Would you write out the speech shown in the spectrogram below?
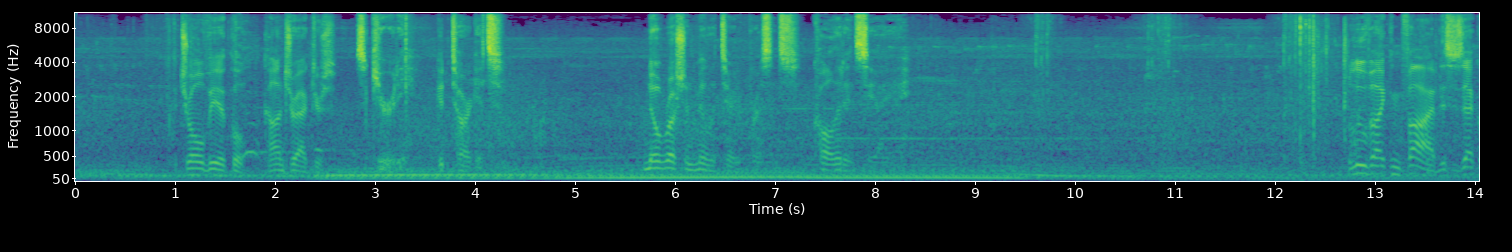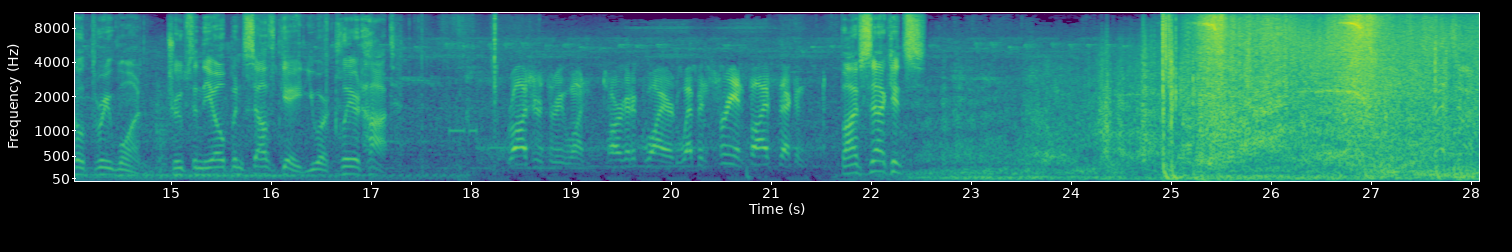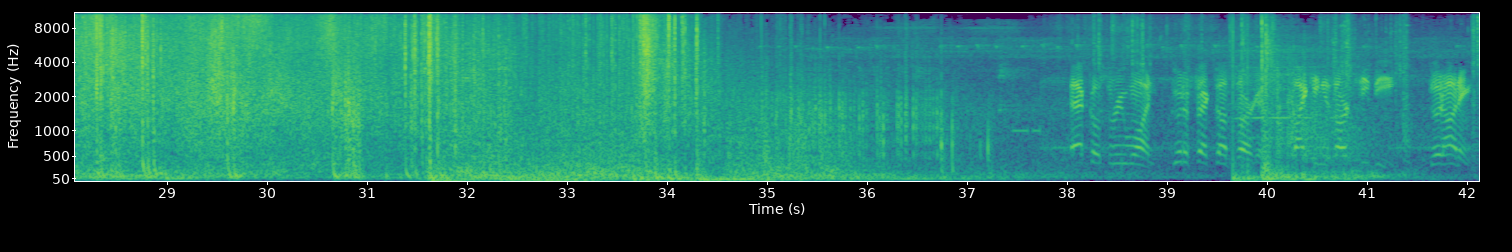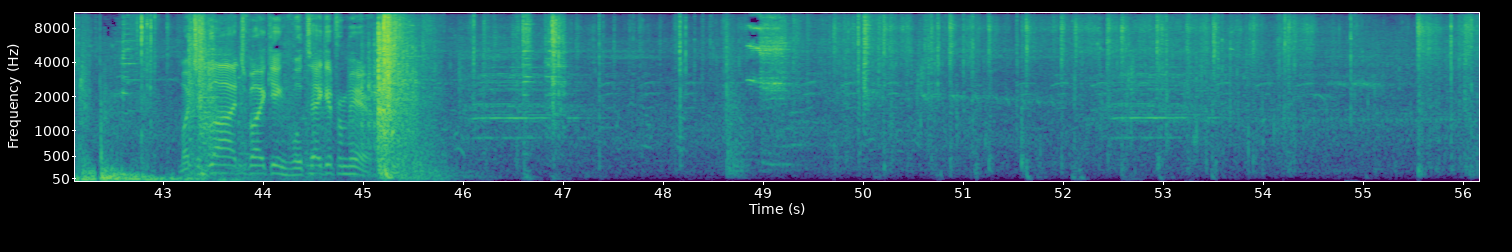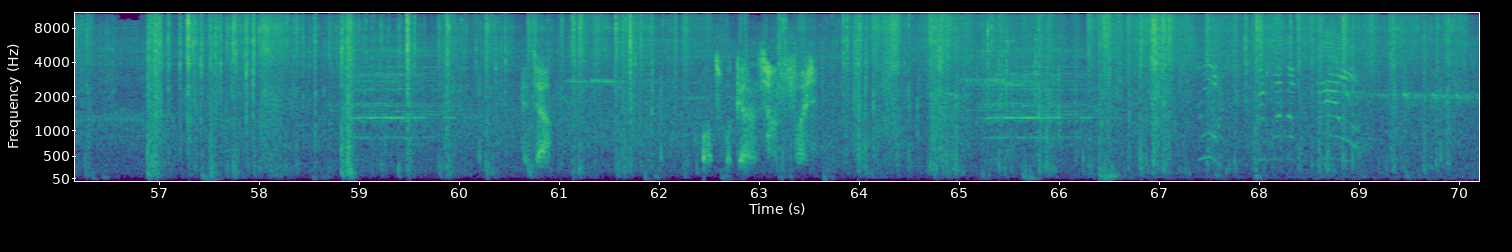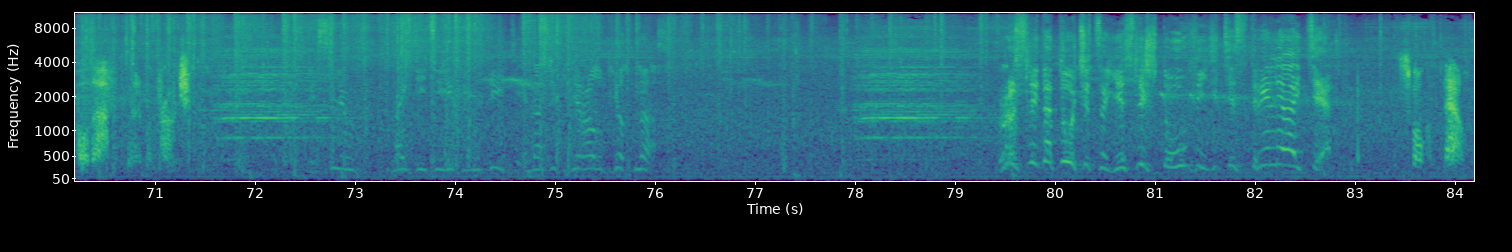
Patrol vehicle. Contractors. Security. Good targets. No Russian military presence. Call it in, CIA. Blue Viking 5, this is Echo 3-1. Troops in the open, south gate. You are cleared hot. Roger 3-1. Target acquired. Weapons free in five seconds. Five seconds. Viking. We'll take it from here. Heads up. Multiple guns on foot. Hold off. Let him approach. Их и убейте, иначе генерал убьет нас. Рассредоточиться! Если что увидите, стреляйте! Smoke now.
